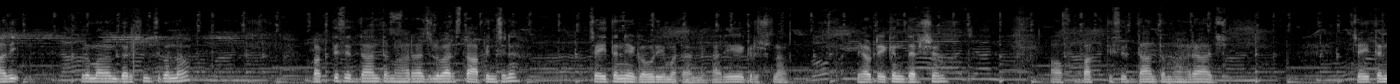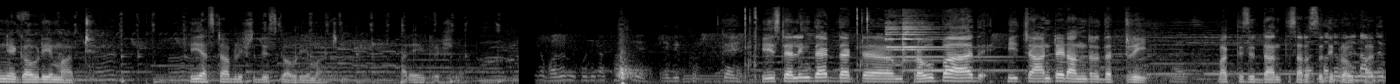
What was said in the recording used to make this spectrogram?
అది ఇప్పుడు మనం దర్శించుకున్నాం. భక్తి సిద్ధాంత మహారాజుల వారు స్థాపించిన Chaitanya Gauri మఠాన్ని. Hare Krishna. We have taken darshan of Bhakti Siddhanta Maharaj Chaitanya Gaudi Math he establish this Gaudi Math Hare Krishna He is telling that that um, Prabhupada he chanted under the tree. Bhakti Siddhanta Saraswati Prabhupada.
